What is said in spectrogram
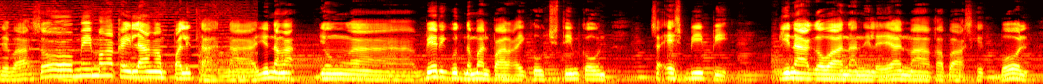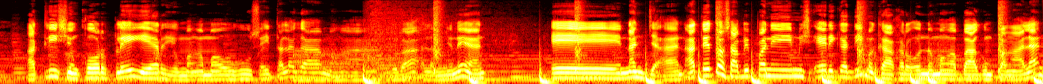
'Di ba? So may mga kailangan palitan na yun na nga yung ah, very good naman para kay Coach Tim Cone sa SBP. Ginagawa na nila yan mga kabasketball. At least yung core player, yung mga mahuhusay talaga, mga, 'di ba? Alam niyo na yan. Eh nandiyan. At ito, sabi pa ni Miss Erica D, magkakaroon ng mga bagong pangalan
